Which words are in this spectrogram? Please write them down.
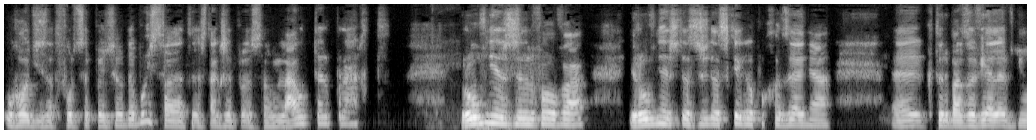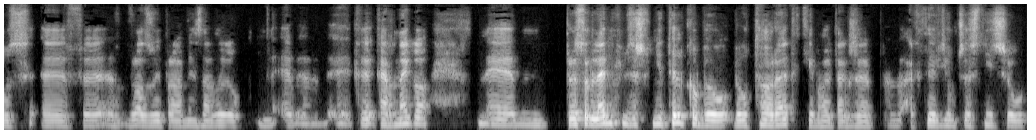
uchodzi za twórcę pojęcia ludobójstwa, ale to jest także profesor Lauterpracht, również z Lwowa, również z żydowskiego pochodzenia, e, który bardzo wiele wniósł e, w, w rozwój prawa międzynarodowego e, karnego. Profesor Lemkin zresztą nie tylko był, był ale także aktywnie uczestniczył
